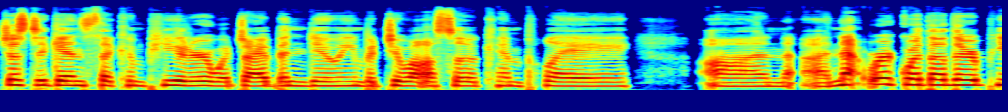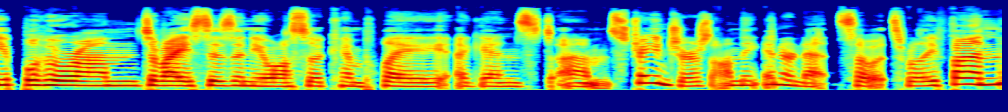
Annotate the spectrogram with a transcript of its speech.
just against the computer which i've been doing but you also can play on a network with other people who are on devices and you also can play against um, strangers on the internet. So it's really fun.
